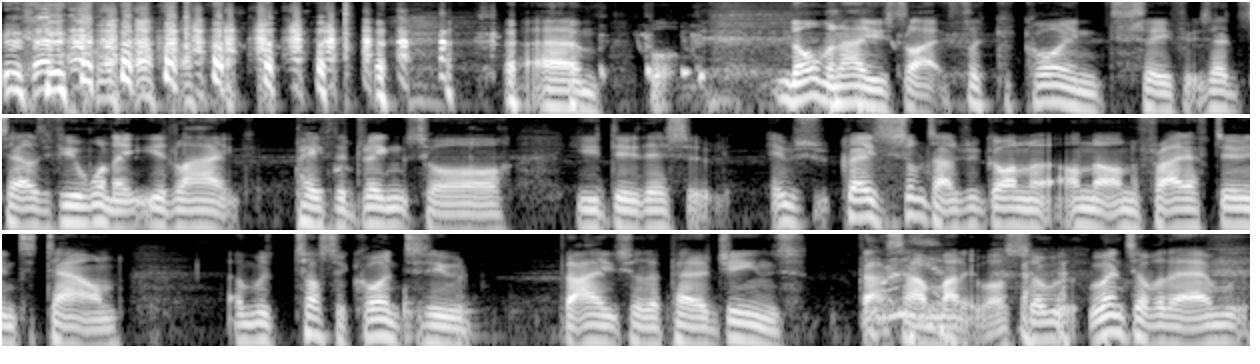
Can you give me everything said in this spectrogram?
um, but Norman and I used to like flick a coin to see if it was heads or tails. If you won it, you'd like pay for the drinks or you do this. It was crazy. Sometimes we'd go on a, on, a, on a Friday afternoon into town and we'd toss a coin to see who would buy each other a pair of jeans. That's how mad it was. So we we went over there and we,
